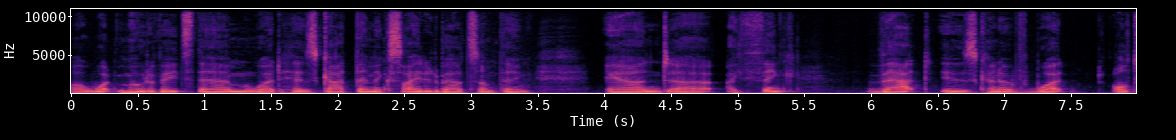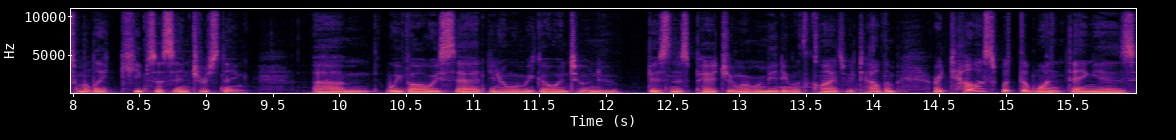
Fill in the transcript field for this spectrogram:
uh, what motivates them, what has got them excited about something, and uh, I think that is kind of what ultimately keeps us interesting. Um, we've always said, you know, when we go into a new business pitch and when we're meeting with clients, we tell them, all right, tell us what the one thing is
